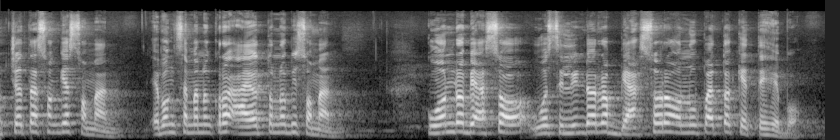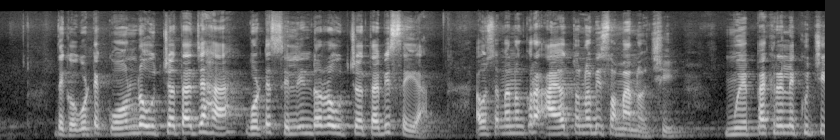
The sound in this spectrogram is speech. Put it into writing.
ଉଚ୍ଚତା ସଙ୍ଗେ ସମାନ ଏବଂ ସେମାନଙ୍କର ଆୟତନ ବି ସମାନ କୋନ୍ର ବ୍ୟାସ ଓ ସିଲିଣ୍ଡରର ବ୍ୟାସର ଅନୁପାତ କେତେ ହେବ ଦେଖ ଗୋଟେ କୋନ୍ର ଉଚ୍ଚତା ଯାହା ଗୋଟେ ସିଲିଣ୍ଡରର ଉଚ୍ଚତା ବି ସେଇଆ ଆଉ ସେମାନଙ୍କର ଆୟତନ ବି ସମାନ ଅଛି ମୁଁ ଏ ପାଖରେ ଲେଖୁଛି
